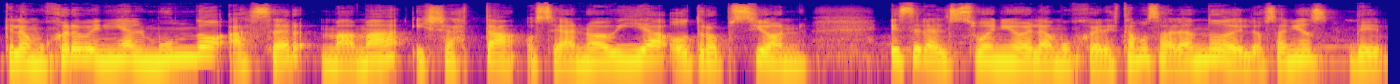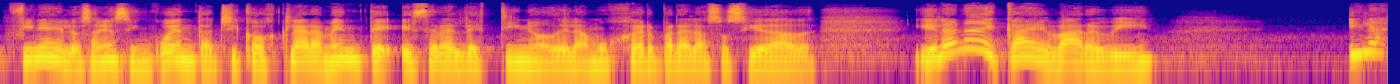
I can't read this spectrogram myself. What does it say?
Que la mujer venía al mundo a ser mamá y ya está. O sea, no había otra opción. Ese era el sueño de la mujer. Estamos hablando de los años, de fines de los años 50, chicos. Claramente ese era el destino de la mujer para la sociedad. Y el ana cae Barbie y las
